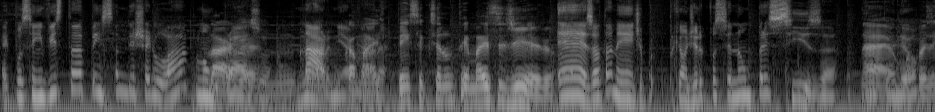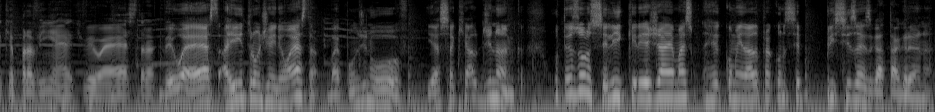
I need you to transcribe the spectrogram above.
É que você invista pensando em deixar ele lá pro longo Larga, prazo. Nunca, Nárnia, nunca cara. mais. Pensa que você não tem mais esse dinheiro. É, exatamente. Porque é um dinheiro que você não precisa. É, entendeu? uma coisa que é pra vir, é, que veio extra. Veio extra, aí entrou um dinheirinho extra, vai pondo de novo. E essa aqui é a dinâmica. O Tesouro Selic, ele já é mais recomendado para quando você precisa resgatar a grana.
